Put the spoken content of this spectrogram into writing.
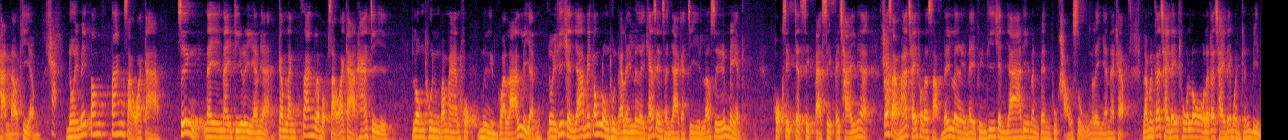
ผ่านดาวเทียมค่ะโดยไม่ต้องตั้งเสาอากาศ ซึ่งในไนจีเรียเนี่ยกำลังสร้างระบบเสาอากาศ 5G ลงทุนประมาณ 60,000 กว่าล้านเหรียญ โดยที่เคนยาไม่ต้องลงทุนอะไรเลย แค่เซ็นสัญญากับจีน แล้วซื้อเมด 60 70 80 ไปใช้เนี่ยก็สามารถใช้โทรศัพท์ได้เลยในพื้นที่เคนยาที่มันเป็นภูเขาสูงอะไรเงี้ยนะครับแล้วมันก็ใช้ได้ทั่วโลกแล้วก็ใช้ได้บนเครื่องบิน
